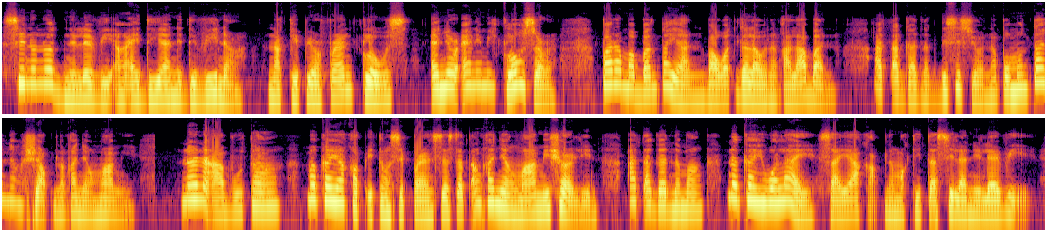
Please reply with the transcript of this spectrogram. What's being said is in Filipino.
Sinunod ni Levi ang idea ni Divina na keep your friend close and your enemy closer para mabantayan bawat galaw ng kalaban at agad nagdesisyon na pumunta ng shop ng kanyang mami na naabutang magkayakap itong si Princess at ang kanyang mami Charlene at agad namang nagkahiwalay sa yakap nang makita sila ni Levi.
